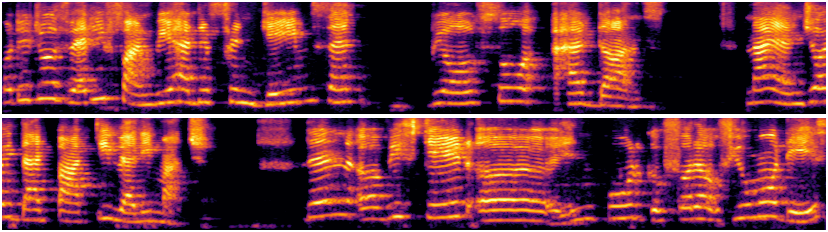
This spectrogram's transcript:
But it was very fun. We had different games and we also had dance. And I enjoyed that party very much. Then uh, we stayed uh, in Coorg for a few more days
